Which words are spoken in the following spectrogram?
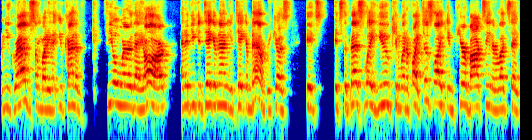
when you grab somebody that you kind of feel where they are, and if you can take them down, you take them down because it's it's the best way you can win a fight. Just like in pure boxing or let's say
